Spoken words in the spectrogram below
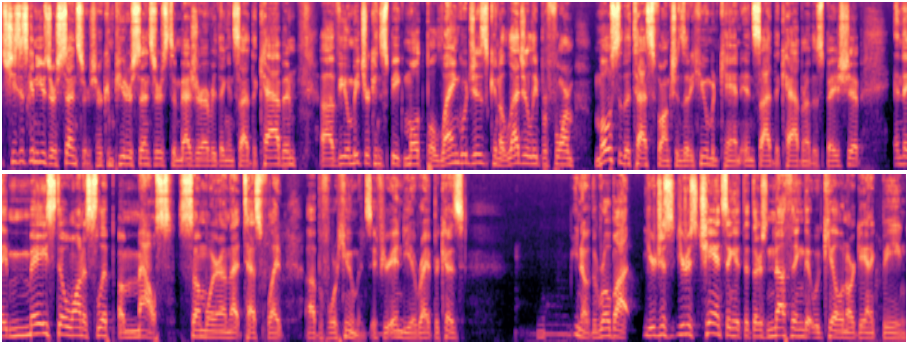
she's just going to use her sensors, her computer sensors to measure everything inside the cabin. Uh Vyommitra can speak multiple languages, can allegedly perform most of the test functions that a human can inside the cabin of the spaceship, and they may still want to slip a mouse somewhere on that test flight uh, before humans if you're India, right? Because you know the robot you're just you're just chancing it that there's nothing that would kill an organic being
